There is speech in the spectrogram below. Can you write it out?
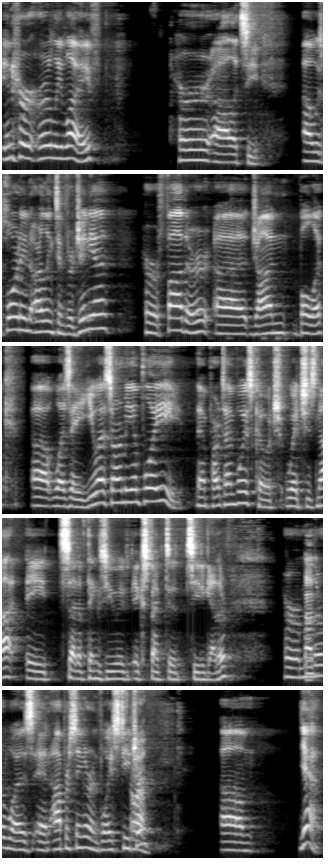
in her early life, her uh, let's see, uh, was born in Arlington, Virginia. Her father, uh, John Bullock, uh, was a U.S. Army employee and part-time voice coach, which is not a set of things you would expect to see together. Her mother was an opera singer and voice teacher. Um, yeah,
